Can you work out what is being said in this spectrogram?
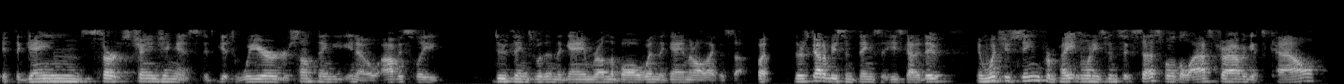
if the game starts changing, it's, it gets weird or something, you know, obviously do things within the game, run the ball, win the game, and all that good stuff. But there's got to be some things that he's got to do. And what you've seen from Payton when he's been successful, the last drive against Cal,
